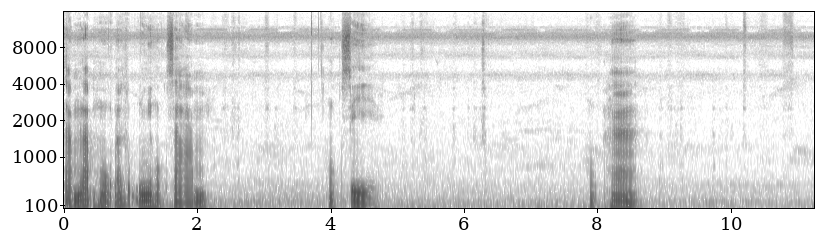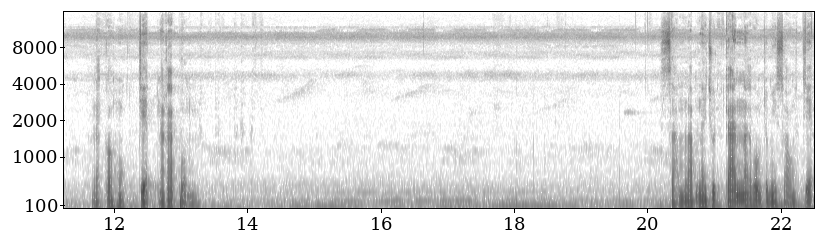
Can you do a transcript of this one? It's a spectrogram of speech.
สำหรับหกนะครับมีหกสามหกสี่ ห้าแล้วก็หกเจ็ดนะครับผมสำหรับในชุดกันนะครับผมจะมีสองเจ็ด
